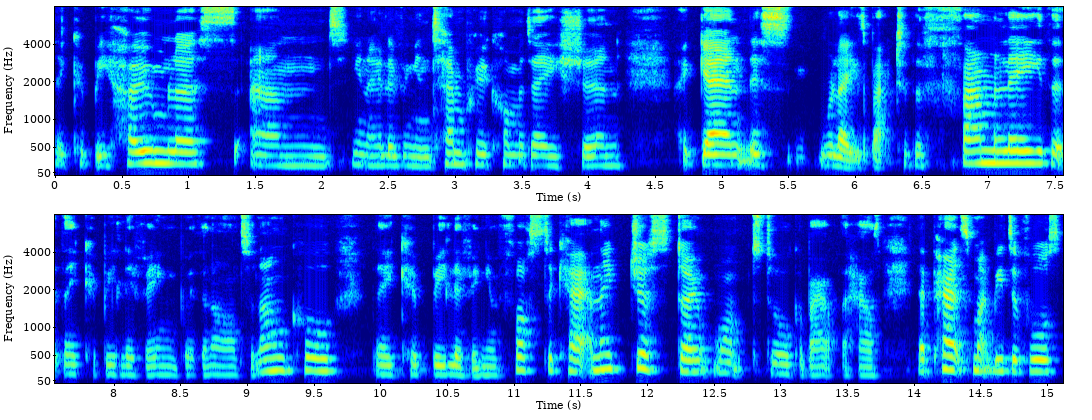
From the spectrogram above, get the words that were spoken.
They could be homeless and, you know, living in temporary accommodation. Again, this relates back to the family that they could be living with an aunt and uncle, they could be living in foster care, and they just don't want to talk about the house. Their parents might be divorced,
